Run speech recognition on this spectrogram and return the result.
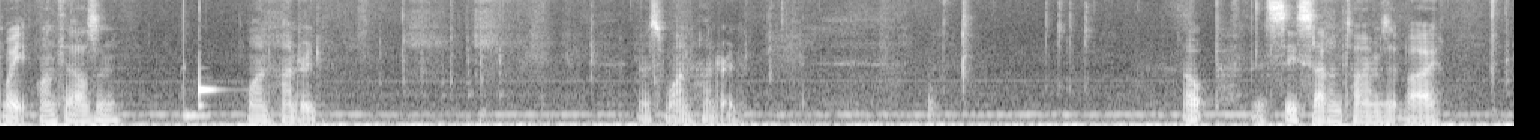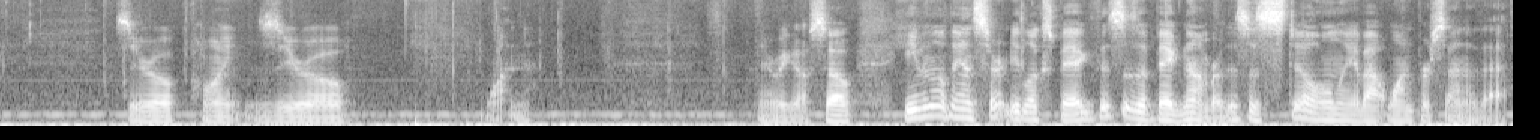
Wait, 1,100. That's 100. Oh, let's see 7 times it by 0 0.01. There we go. So even though the uncertainty looks big, this is a big number. This is still only about 1% of that.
